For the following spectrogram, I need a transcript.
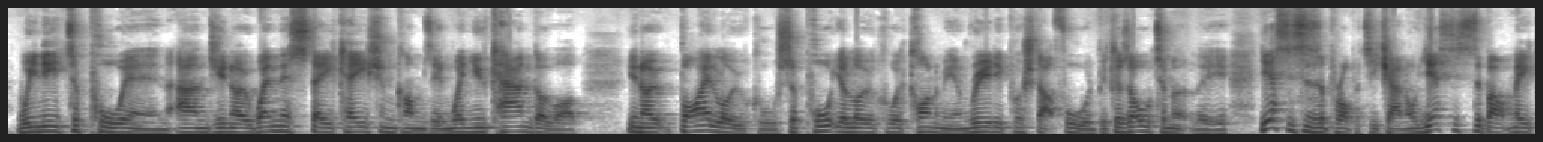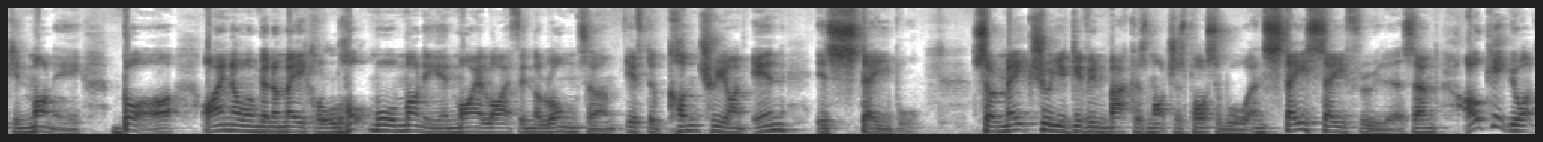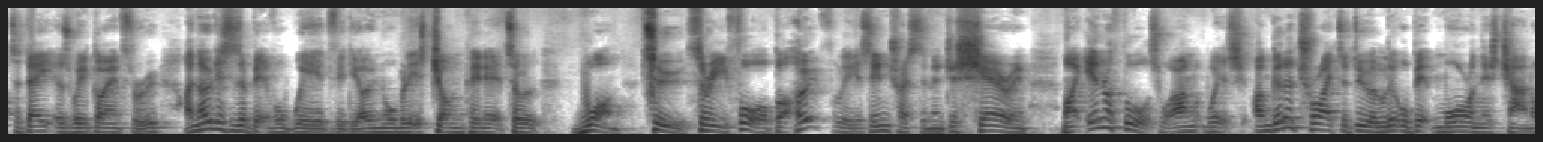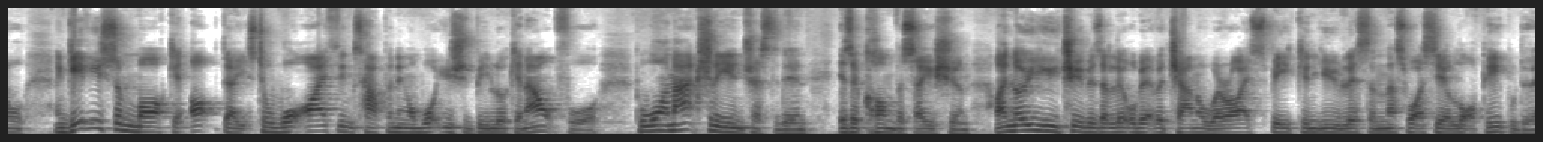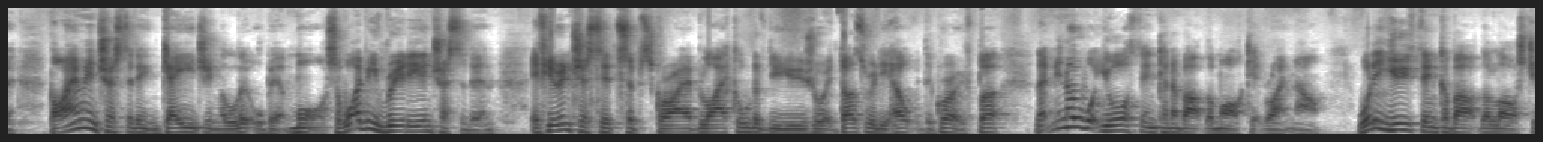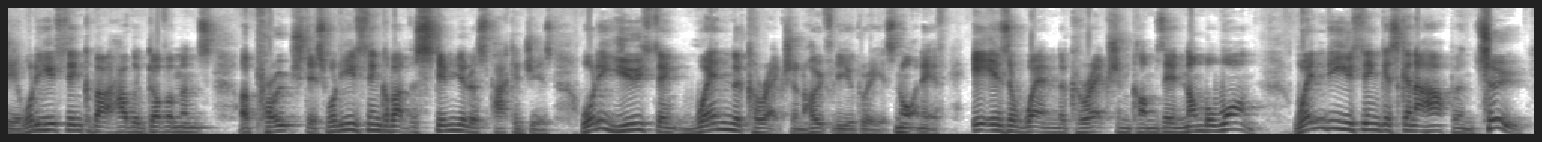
We need to pull in. And, you know, when this staycation comes in, when you can go up, you know, buy local, support your local economy and really push that forward because ultimately, yes, this is a property channel. Yes, this is about making money, but I know I'm going to make a lot more money in my life in the long term if the country I'm in is stable. So make sure you're giving back as much as possible and stay safe through this. And I'll keep you up to date as we're going through. I know this is a bit of a weird video. Normally it's jumping it to one, two, three, four, but hopefully it's interesting and just sharing my inner thoughts, which I'm going to try to do a little bit more on this channel and give you some market updates to what I think's happening and what you should be looking out for. But what I'm actually interested in is a conversation. I know YouTube is a little bit of a channel where I speak and you listen. That's what I see a lot of people doing, but I'm interested in engaging a little bit more. So what I'd be really interested in, if you're interested, subscribe, like all of the usual. It does really help with the growth, but let me know what you're thinking about the market right now. What do you think about the last year? What do you think about how the government's approached this? What do you think about the stimulus packages? What do you think when the correction, hopefully you agree, it's not an if, it is a when the correction comes in. Number one, when do you think it's going to happen? Two,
